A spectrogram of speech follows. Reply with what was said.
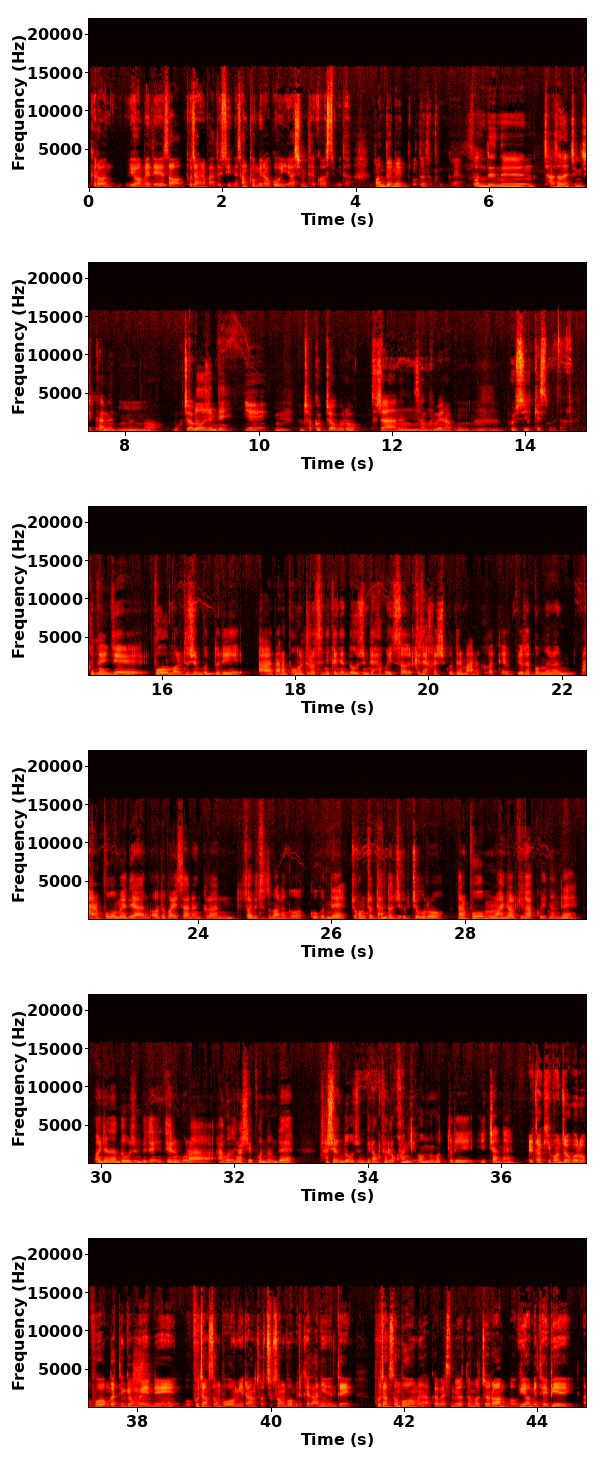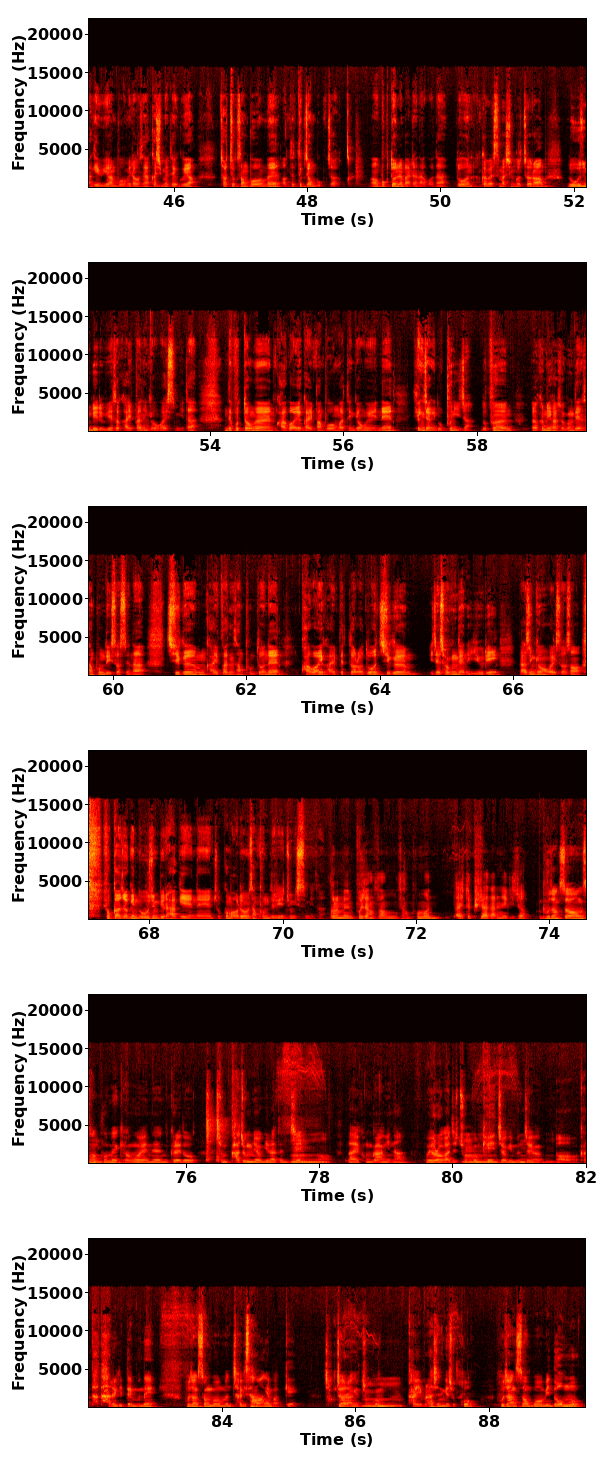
그런 위험에 대해서 보장을 받을 수 있는 상품이라고 이해하시면 될 것 같습니다. 펀드는 어떤 상품인가요? 펀드는 자산을 증식하는 음. 어, 목적 노후 준비. 예, 음. 좀 적극적으로 투자하는 음, 상품이라고 음, 음. 볼수 있겠습니다. 근데 이제 보험을 드신 분들이 아 나는 보험을 들었으니까 이제 노후 준비하고 있어 이렇게 생각하시는 분들이 많을 것 같아요. 요새 보면은 많은 보험에 대한 어드바이스 하는 그런 서비스도 많은 것 같고 근데 조금 좀 단도직입적으로 나는 보험을 한 10개 갖고 있는데 언제 난 노후 준비 되, 되는구나 하고서 열심히 봤는데 사실은 노후 준비랑 별로 관계가 없는 것들이 있지 않나요? 일단 기본적으로 음. 보험 같은 경우에는 뭐 보장성 보험이랑 저축성 보험 이렇게 나뉘는데 보장성 보험은 아까 말씀드렸던 것처럼 어, 위험에 대비하기 위한 보험이라고 생각하시면 되고요. 저축성 보험은 어떤 특정 목적, 어, 목돈을 마련하거나 또는 아까 말씀하신 것처럼 노후 준비를 위해서 가입하는 경우가 있습니다. 근데 보통은 과거에 가입한 보험 같은 경우에는 굉장히 높은 이자, 높은 어, 금리가 적용되는 상품도 있었으나 지금 가입하는 상품 또는 과거에 가입했더라도 지금 이제 적용되는 이율이 낮은 경우가 있어서 효과적인 노후 준비를 하기에는 조금 어려운 상품들이 좀 있습니다. 그러면 보장성 상품은 아직도 필요하다는 얘기죠? 보장성 음. 상품의 경우에는 그래도 좀 가족력이라든지 음. 어, 나의 건강이나 뭐 여러 가지 조금 음. 개인적인 문제가 음, 음. 어, 가다 다르기 때문에 보장성 보험은 자기 상황에 맞게 적절하게 조금 음. 가입을 하시는 게 좋고 보장성 보험이 너무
